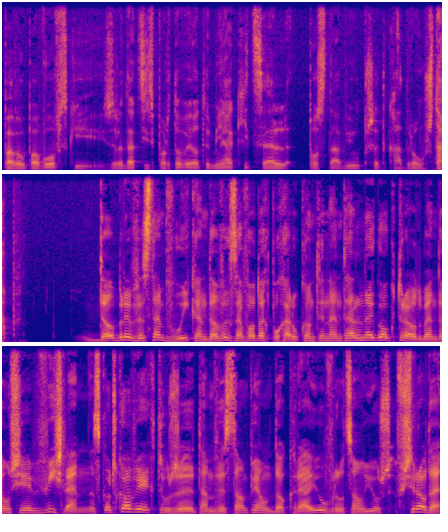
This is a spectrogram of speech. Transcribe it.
Paweł Pawłowski z redakcji sportowej o tym, jaki cel postawił przed kadrą sztab. Dobry występ w weekendowych zawodach Pucharu Kontynentalnego, które odbędą się w Wiśle. Skoczkowie, którzy tam wystąpią do kraju, wrócą już w środę.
